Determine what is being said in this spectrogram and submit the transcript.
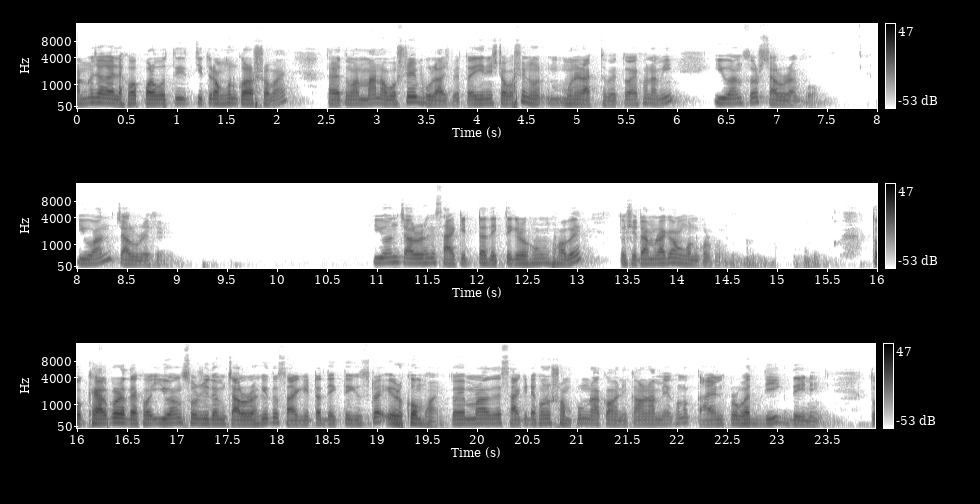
অন্য জায়গায় লেখো, পরবর্তী চিত্র অঙ্কন করার সময়, তাহলে তোমার মান অবশ্যই ভুল আসবে। তো এই জিনিসটা অবশ্যই মনে রাখতে হবে। তো এখন আমি ইউ ওয়ান সোর্স চালু রাখব। ইউ ওয়ান চালু রেখে। ইউ ওয়ান চালু রেখে সার্কিটটা দেখতে কীরকম হবে, তো সেটা আমরা আগে অঙ্কন করব। তো খেয়াল করে দেখো ইউয়ান সোর্স যদি আমি চালু রাখি, তো সার্কিটটা দেখতে কিছুটা এরকম হয়। তো আমাদের সার্কিট এখনও সম্পূর্ণ আঁকা হয়নি, কারণ আমি এখনও কারেন্ট প্রবাহ দিক দেই নেই। তো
